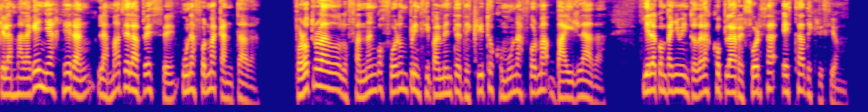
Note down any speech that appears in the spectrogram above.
que las malagueñas eran, las más de las veces, una forma cantada. Por otro lado, los fandangos fueron principalmente descritos como una forma bailada, y el acompañamiento de las coplas refuerza esta descripción.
